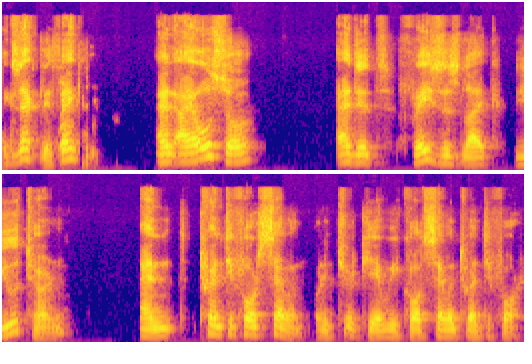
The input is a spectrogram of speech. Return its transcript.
Exactly. Thank you. And i also added phrases like u-turn and 24 7 or in turkey we call 724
